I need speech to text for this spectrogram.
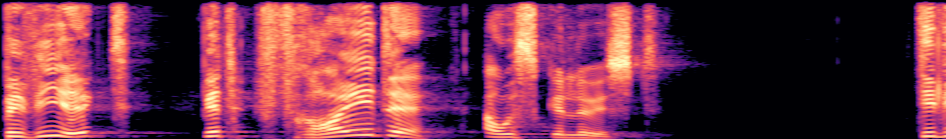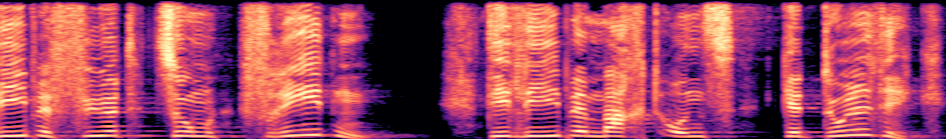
bewirkt, wird Freude ausgelöst. Die Liebe führt zum Frieden. Die Liebe macht uns geduldig.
